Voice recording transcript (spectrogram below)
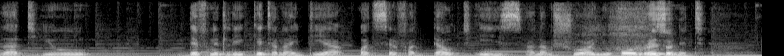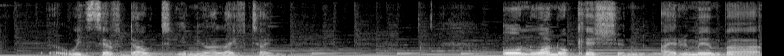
that you definitely get an idea what self doubt is, and I'm sure you all resonate uh, with self doubt in your lifetime. On one occasion, I remember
